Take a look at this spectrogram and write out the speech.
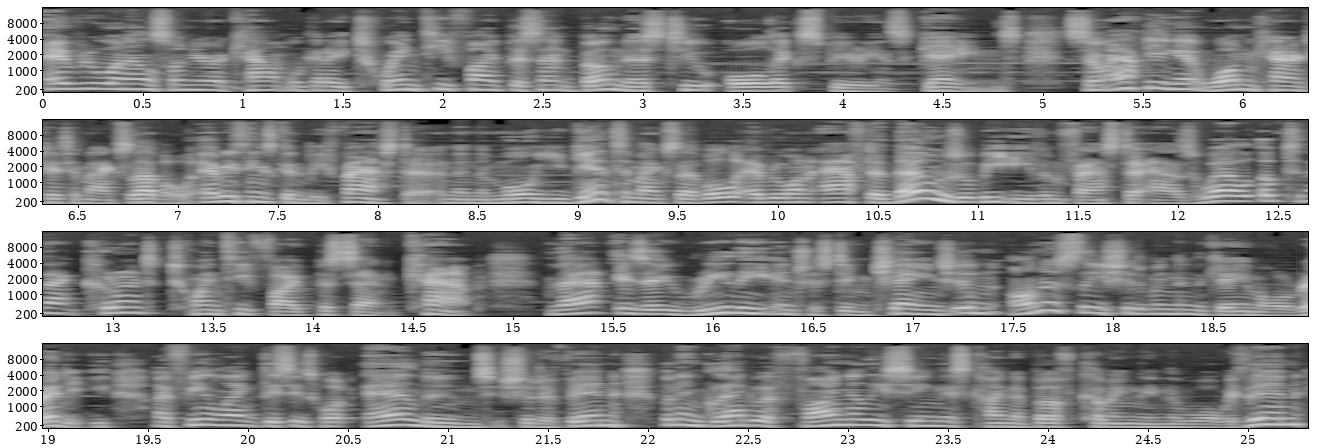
everyone else on your account will get a 25% bonus to all experience gains. So after you get one character to max level, everything's going to be faster, and then the more you get to max level, everyone after those will be even faster as well, up to that current 25% cap. That is a really interesting change and honestly should have been in the game already. I feel like this is what heirlooms should have been, but I'm glad we're finally seeing this kind of buff coming in the War Within,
